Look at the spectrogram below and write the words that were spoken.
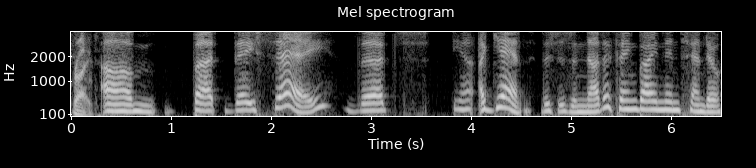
Right. Um, but they say that, yeah, again, this is another thing by Nintendo.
